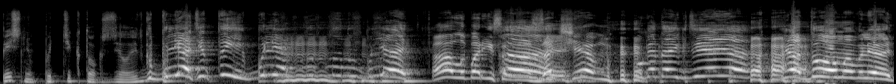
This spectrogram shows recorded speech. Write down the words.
песню под ТикТок сделали. Блядь, и ты, блядь, ну, ну, ну, блядь, Алла Борисовна, Ай! зачем? угадай, где я? Я дома, блядь.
